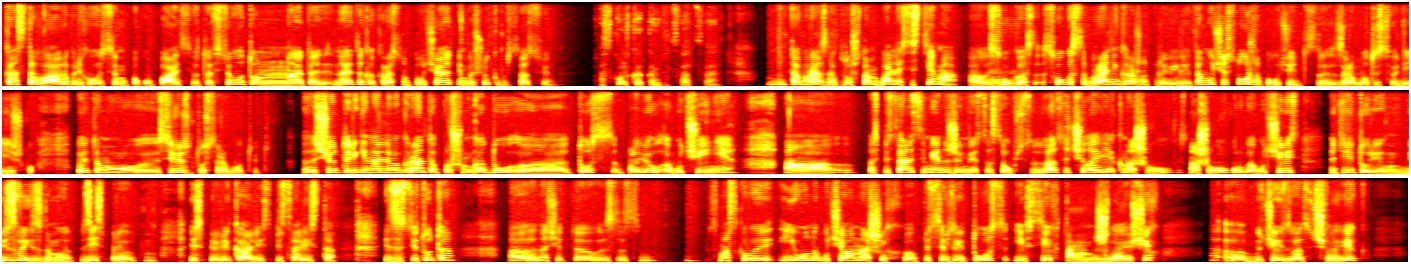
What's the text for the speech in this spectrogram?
констовары приходится ему покупать. Вот это все вот он на это, на это как раз он получает небольшую компенсацию. А сколько компенсация? Ну, там разная, потому что там бальная система, угу. сколько, сколько собраний граждан провели. Там очень сложно получить, заработать свою денежку. Поэтому э, серьезно ТОС работает. За счет регионального гранта в прошлом году э, ТОС провел обучение э, по специальности менеджер местного сообщества. 20 человек нашего, с нашего округа обучились на территории без выезда. Мы здесь, здесь привлекали специалиста из института, э, значит, э, с Москвы, и он обучал наших э, представителей ТОС и всех там желающих, э, обучились 20 человек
